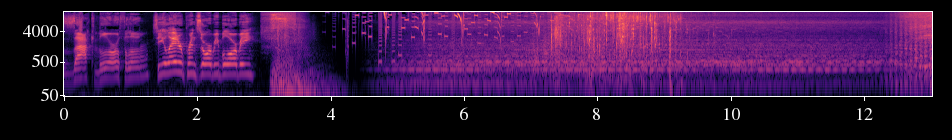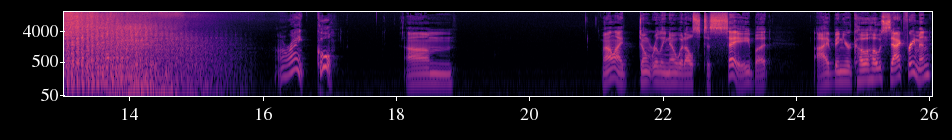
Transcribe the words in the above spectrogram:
Zach the Earthling. See you later, Prince Zorby Blorby. Right, cool. Um Well, I don't really know what else to say, but I've been your co-host Zach Freeman,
